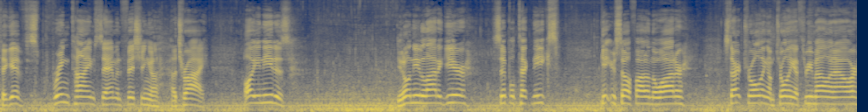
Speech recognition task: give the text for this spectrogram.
to give springtime salmon fishing a, a try, all you need is, you don't need a lot of gear, simple techniques. Get yourself out on the water, start trolling. I'm trolling at three mile an hour.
